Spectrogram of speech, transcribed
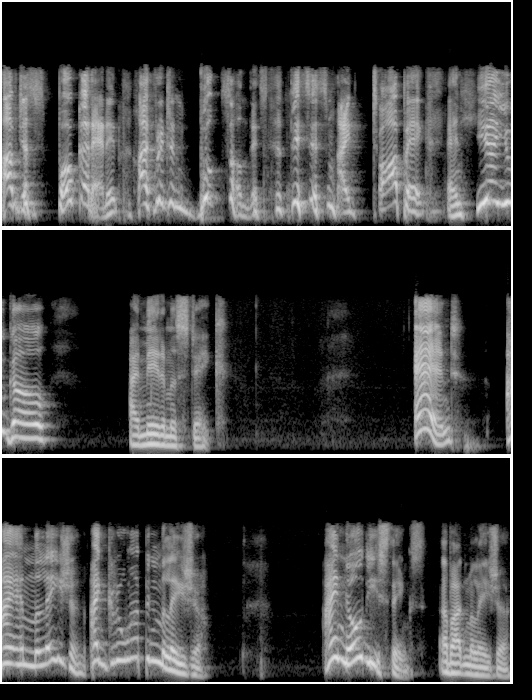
I've just spoken at it. I've written books on this. This is my topic. And here you go. I made a mistake. And I am Malaysian. I grew up in Malaysia. I know these things about Malaysia.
